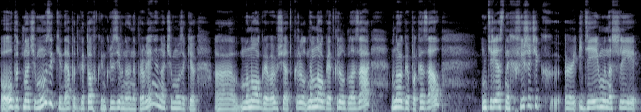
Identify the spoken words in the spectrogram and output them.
опыт ночи музыки, да, подготовка инклюзивного направления ночи музыки а, многое вообще открыл, на многое открыл глаза, многое показал, интересных фишечек, э, идей мы нашли,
